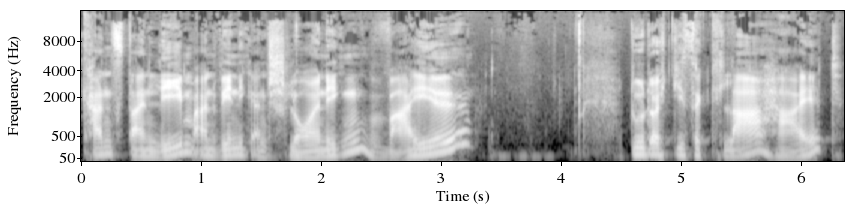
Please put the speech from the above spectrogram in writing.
kannst dein Leben ein wenig entschleunigen, weil du durch diese Klarheit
